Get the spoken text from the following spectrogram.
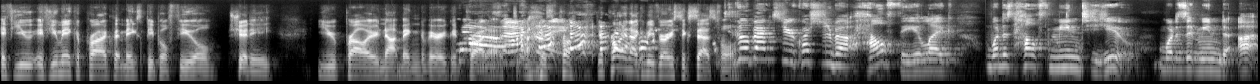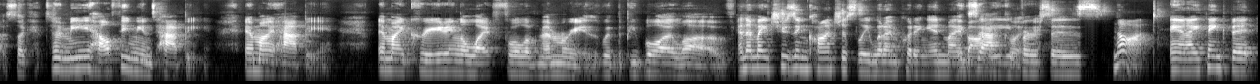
If you if you make a product that makes people feel shitty, you're probably not making a very good yeah, product. Exactly. you're probably not going to be very successful. To go back to your question about healthy, like what does health mean to you? What does it mean to us? Like to me, healthy means happy. Am I happy? Am I creating a life full of memories with the people I love? And am I choosing consciously what I'm putting in my exactly. body versus not? And I think that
